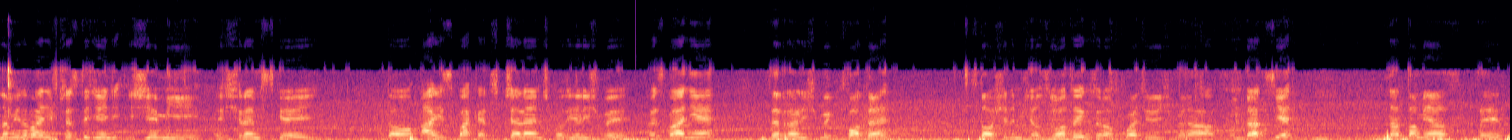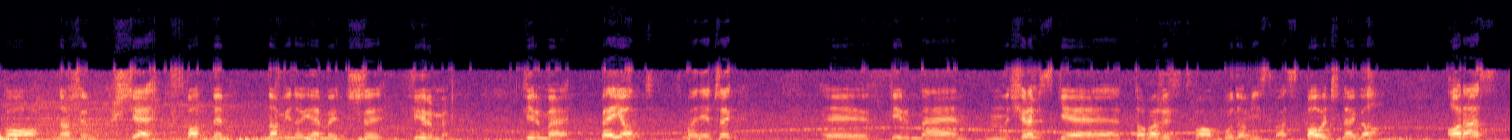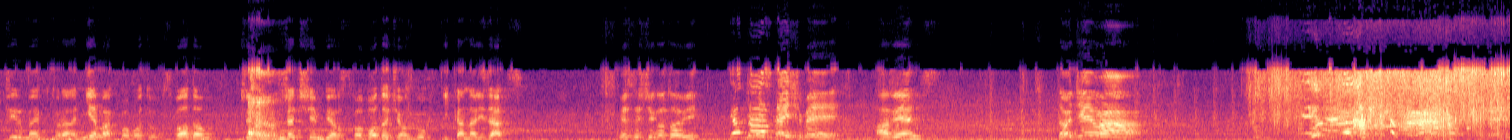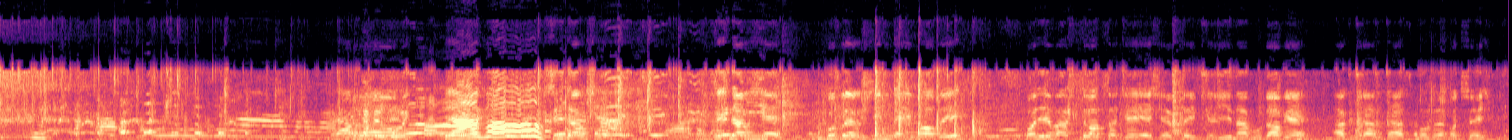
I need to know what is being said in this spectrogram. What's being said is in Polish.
Nominowani przez tydzień ziemi śremskiej do Ice Bucket Challenge podjęliśmy wezwanie. Zebraliśmy kwotę 170 zł, którą wpłaciliśmy na fundację. Natomiast y, po naszym chrzcie wodnym nominujemy trzy firmy. Firmę PJ z Manieczek, y, firmę mm, Śremskie Towarzystwo Budownictwa Społecznego oraz firmę, która nie ma kłopotów z wodą, czyli Przedsiębiorstwo Wodociągów i Kanalizacji. Jesteście gotowi? Jesteśmy! A więc Do dzieła! brawo! Brawo! Przydał się, przydał się kubeł zimnej wody, ponieważ to, co dzieje się w tej chwili na budowie, akurat nas może otrzeźwić.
